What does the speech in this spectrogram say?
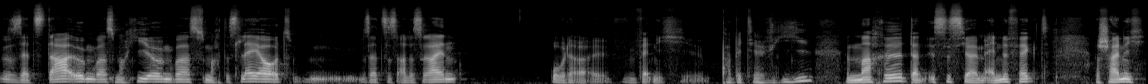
setze da irgendwas, mache hier irgendwas, mache das Layout, setze das alles rein. Oder äh, wenn ich Papeterie mache, dann ist es ja im Endeffekt wahrscheinlich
